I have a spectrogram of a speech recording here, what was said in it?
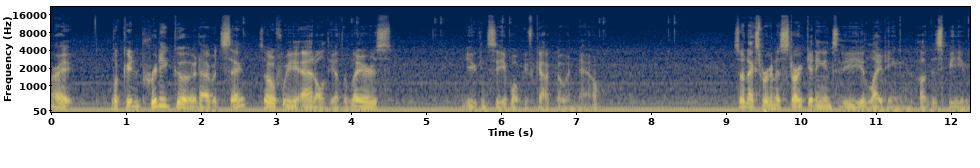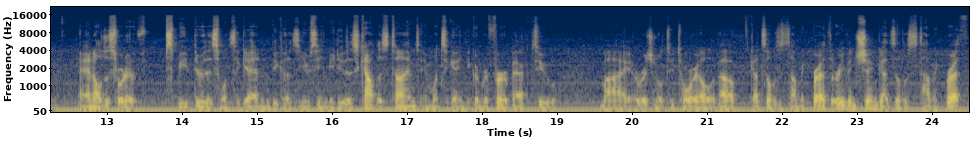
Alright, looking pretty good I would say. So if we add all the other layers, you can see what we've got going now. So next we're going to start getting into the lighting of this beam and I'll just sort of speed through this once again because you've seen me do this countless times and once again you can refer back to my original tutorial about Godzilla's Atomic Breath or even Shin Godzilla's Atomic Breath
